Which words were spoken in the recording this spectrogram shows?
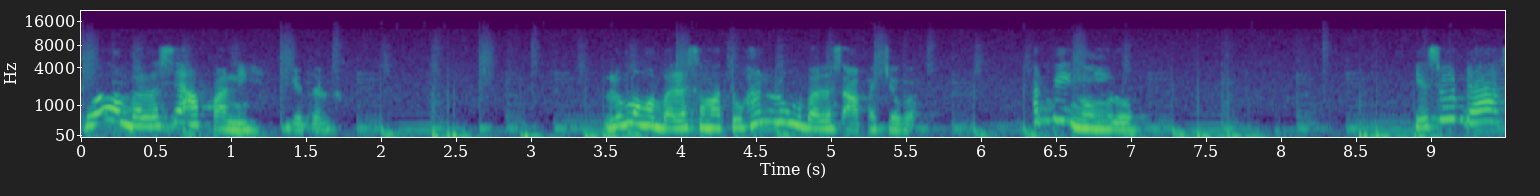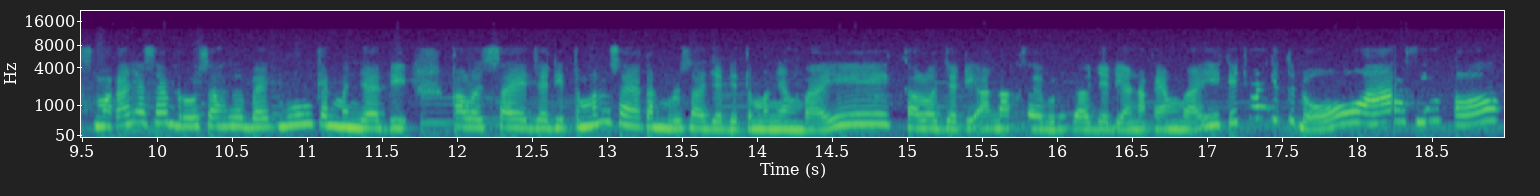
gue ngebalesnya apa nih gitu loh. Lu mau ngebales sama Tuhan lu ngebales apa coba? Kan bingung lu. Ya sudah makanya saya berusaha sebaik mungkin menjadi kalau saya jadi teman saya akan berusaha jadi teman yang baik. Kalau jadi anak saya berusaha jadi anak yang baik. Ya cuma gitu doang simple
